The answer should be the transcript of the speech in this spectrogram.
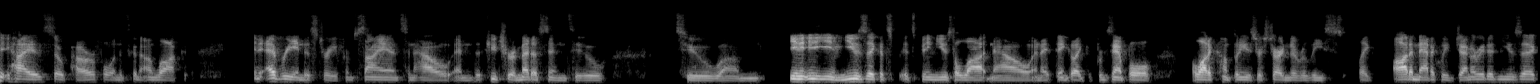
ai is so powerful and it's going to unlock in every industry from science and how and the future of medicine to to um, in, in music it's it's being used a lot now. And i think like for example a lot of companies are starting to release like automatically generated music.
